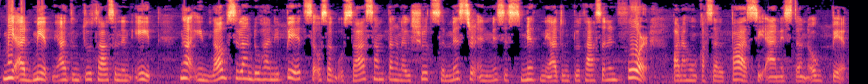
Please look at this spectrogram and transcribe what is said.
mi-admit ni adtong 2008 nga in love silang duha ni Pitt sa usag-usa samtang nag-shoot sa Mr. and Mrs. Smith ni adtong 2004 panahong kasal pa si Aniston ug Pitt.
